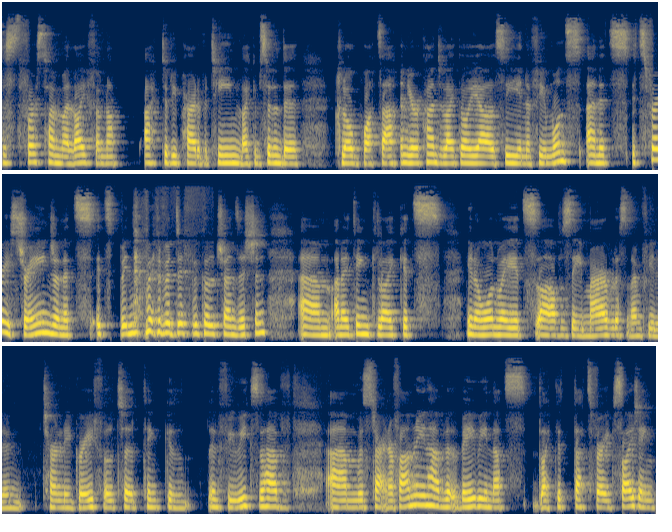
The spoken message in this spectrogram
This is the first time in my life I'm not actively part of a team. Like I'm still in the club WhatsApp and you're kind of like, oh yeah, I'll see you in a few months. And it's it's very strange and it's it's been a bit of a difficult transition. Um, and I think like it's you know, one way it's obviously marvellous and I'm feeling eternally grateful to think in a few weeks to have um, was starting our family and have a little baby, and that's like that's very exciting.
